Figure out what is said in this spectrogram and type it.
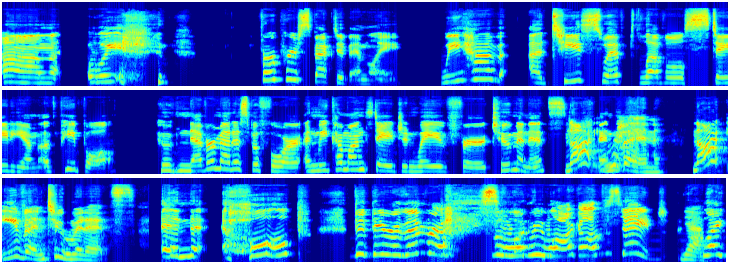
um, we for perspective, Emily, we have a T Swift level stadium of people who've never met us before and we come on stage and wave for two minutes. Not And- even, not even two minutes. and hope that they remember us when we walk off stage. Yeah. Like,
